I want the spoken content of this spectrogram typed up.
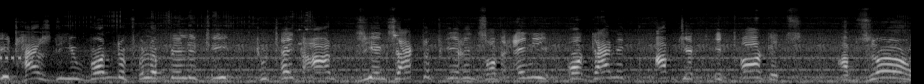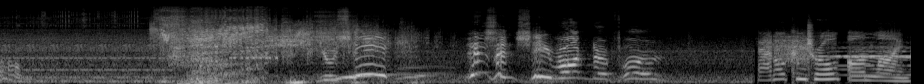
It has the wonderful ability to take on the exact appearance of any organic object it targets. Observe. You see? Isn't she wonderful? Battle control online.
